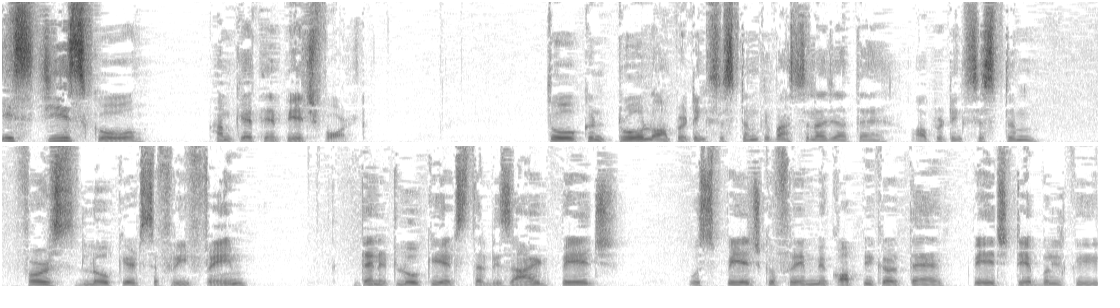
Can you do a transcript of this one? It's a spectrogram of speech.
اس چیز کو ہم کہتے ہیں پیج فالٹ تو کنٹرول آپریٹنگ سسٹم کے پاس چلا جاتا ہے۔ Operating system first locates a free frame then it locates the desired page اس پیج کو فریم میں کاپی کرتا ہے پیج ٹیبل کی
